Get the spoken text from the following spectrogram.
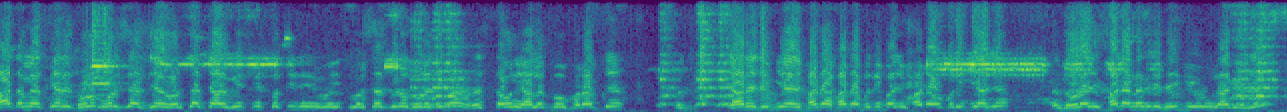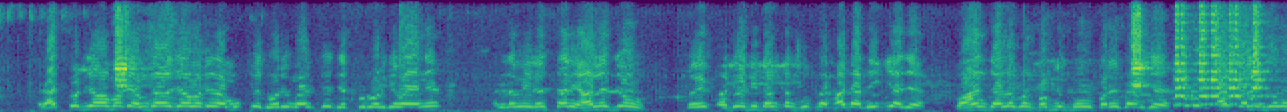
આ તમે અત્યારે થોડોક વરસાદ જે વરસાદ ચાર વીસ વીસ, પચીસ ઇંચ વરસાદ પડ્યો ધોરાજીમાં રસ્તાઓની હાલત બહુ ખરાબ છે. ચારે જગ્યાએ ખાડા ખાડા બધી બાજુ ખાડાઓ પડી ગયા છે અને ધોરાજી ખાડા નગરી થઈ ગઈ એવું લાગે છે. રાજકોટ જવા માટે, અમદાવાદ જવા માટે આ મુખ્ય ધોરીમાર્ગ છે, જેતપુર રોડ કહેવાય એને. અને તમે રસ્તાની હાલત જોઉં તો એક અઢી અઢી, ત્રણ ત્રણ ફૂટના ખાડા થઈ ગયા છે. વાહન ચાલકો પબ્લિક બહુ પરેશાન છે. તાત્કાલિક જોડે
